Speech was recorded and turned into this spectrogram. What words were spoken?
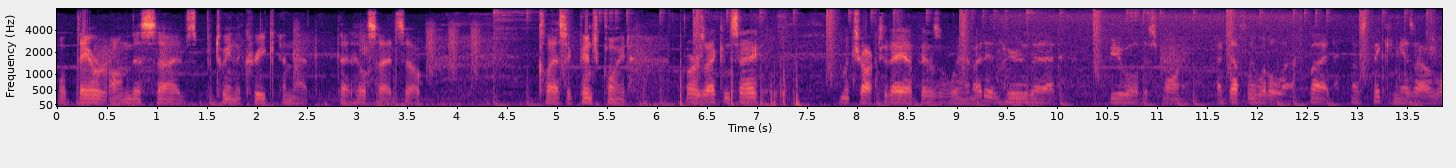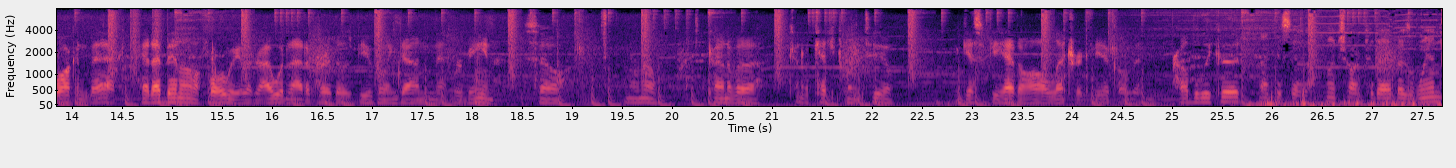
well, they were on this side between the creek and that, that hillside, so classic pinch point. As far as I can say, I'm gonna chalk today up as a win. I didn't hear that bugle this morning, I definitely would have left. But I was thinking as I was walking back, had I been on a four wheeler, I would not have heard those bugling down in that ravine. So I don't know, kind of a kind of a catch twenty two. I guess if you had an all electric vehicle, then probably could. Like I said, I'm gonna chalk today up as a win.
